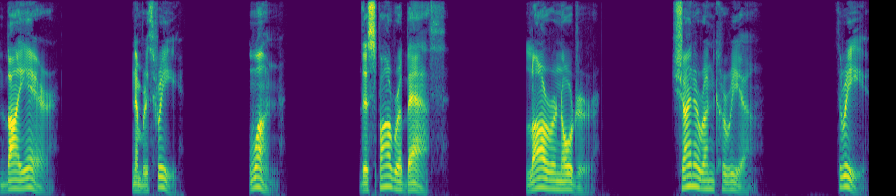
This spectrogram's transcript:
By air. Number 3. 1. The Spara Bath. Law and Order. China Run Korea. 3.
